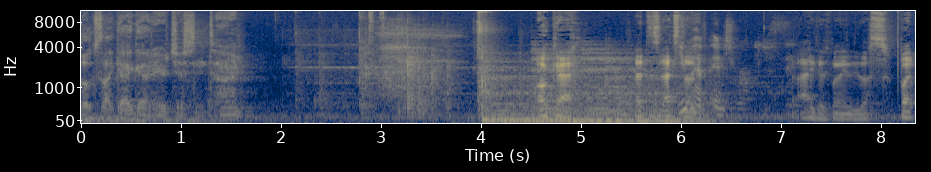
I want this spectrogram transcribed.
Looks like I got here just in time. Okay. That's that's You the. have interrupted. I just want to do this, but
